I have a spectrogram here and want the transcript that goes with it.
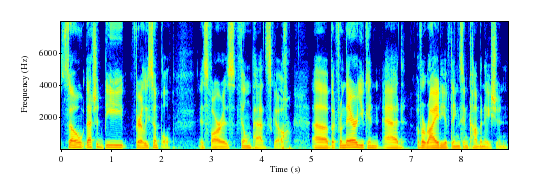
So that should be fairly simple as far as film paths go. Uh, but from there, you can add a variety of things in combination.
